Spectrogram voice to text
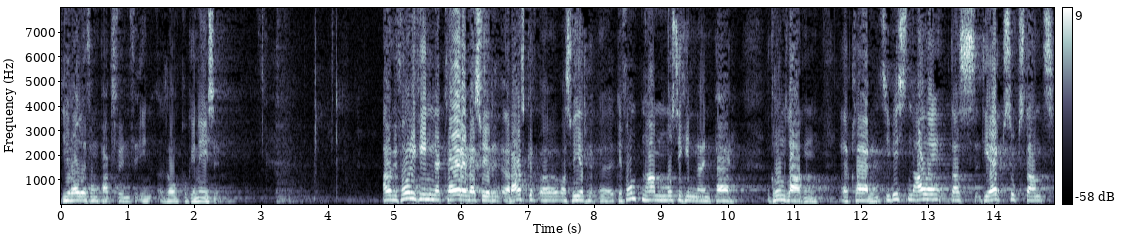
die Rolle von PAX5 in Ronkogenese. Aber bevor ich Ihnen erkläre, was wir, äh, was wir äh, gefunden haben, muss ich Ihnen ein paar Grundlagen erklären. Sie wissen alle, dass die Erbsubstanz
